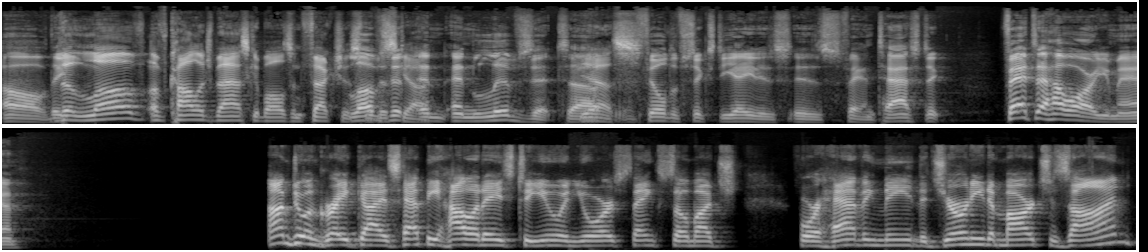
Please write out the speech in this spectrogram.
Oh, they- the love of college basketball is infectious. with loves this it guy. and, and lives it. Uh, Yes. Field of 68 is, is fantastic. Fanta, how are you, man? I'm doing great, guys. Happy holidays to you and yours. Thanks so much for having me. The journey to March is on,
